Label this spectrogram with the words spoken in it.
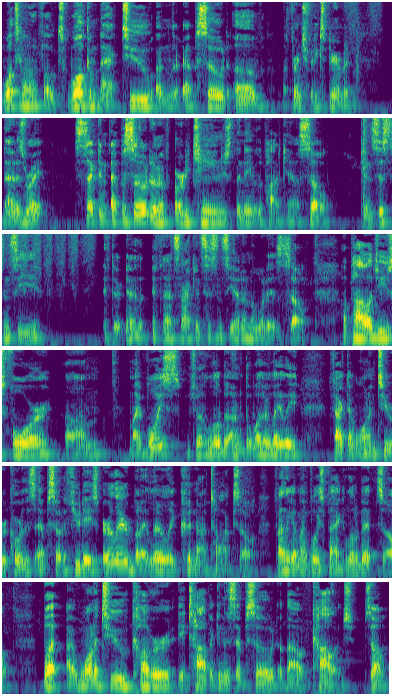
What's going on, folks? Welcome back to another episode of the French Fit Experiment. That is right. Second episode, and I've already changed the name of the podcast. So, consistency. If there, if that's not consistency, I don't know what is. So, apologies for um, my voice. I'm feeling a little bit under the weather lately. In fact, I wanted to record this episode a few days earlier, but I literally could not talk. So, finally got my voice back a little bit. So, but I wanted to cover a topic in this episode about college. So,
